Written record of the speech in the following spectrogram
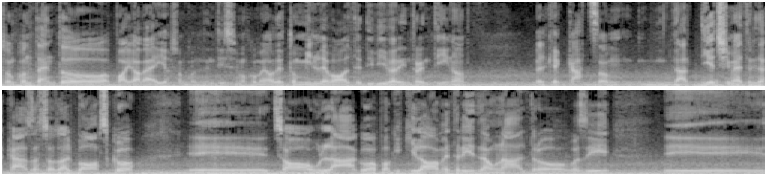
sono contento, poi vabbè io sono contentissimo come ho detto mille volte di vivere in Trentino perché cazzo da 10 metri da casa ho il bosco e ho un lago a pochi chilometri da un altro così e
